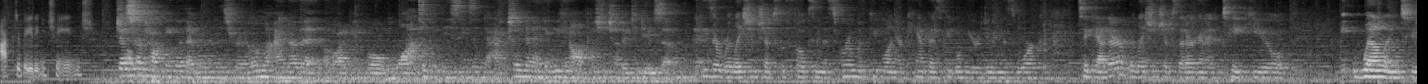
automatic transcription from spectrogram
activating change. Just from talking with everyone in this room, I know that a lot of people want to put these things into action, and I think we can all push each other to do so. These are relationships with folks in this room, with people on your campus, people who are doing this work together, relationships that are going to take you well into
